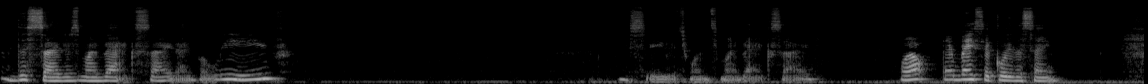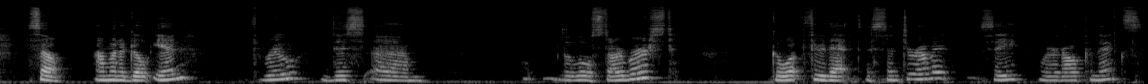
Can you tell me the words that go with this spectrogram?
this side is my back side, I believe. Let me see which one's my back side. Well, they're basically the same. So I'm going to go in through this, um, the little starburst, go up through that, the center of it, see where it all connects.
